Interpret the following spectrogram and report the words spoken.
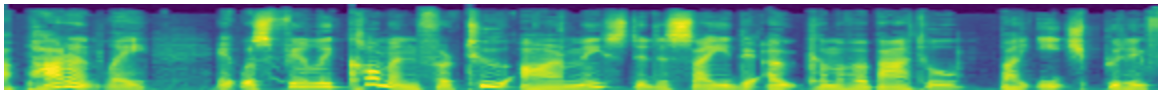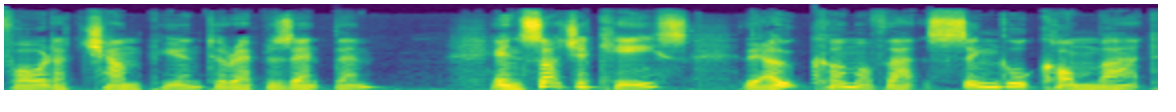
Apparently, it was fairly common for two armies to decide the outcome of a battle by each putting forward a champion to represent them. In such a case, the outcome of that single combat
